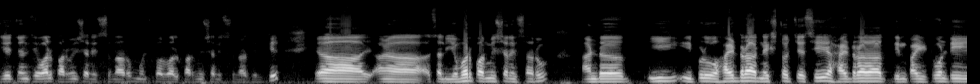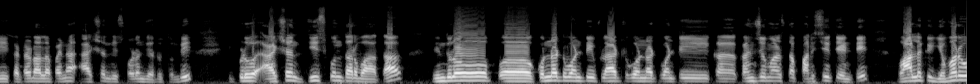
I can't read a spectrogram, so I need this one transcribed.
జిహెచ్ఎంసీ వాళ్ళు పర్మిషన్ ఇస్తున్నారు మున్సిపల్ వాళ్ళు పర్మిషన్ ఇస్తున్నారు దీనికి? అసలు ఎవరు పర్మిషన్ ఇస్తారు? అండ్ ఈ ఇప్పుడు హైడ్రా నెక్స్ట్ వచ్చేసి హైడ్రా దీనిపై ఇటువంటి కట్టడాలపైన యాక్షన్ తీసుకోవడం జరుగుతుంది. ఇప్పుడు యాక్షన్ తీసుకున్న తర్వాత ఇందులో కొన్నటువంటి ఫ్లాట్లు కొన్నటువంటి కన్స్యూమర్స్ పరిస్థితి ఏంటి? వాళ్ళకి ఎవరు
